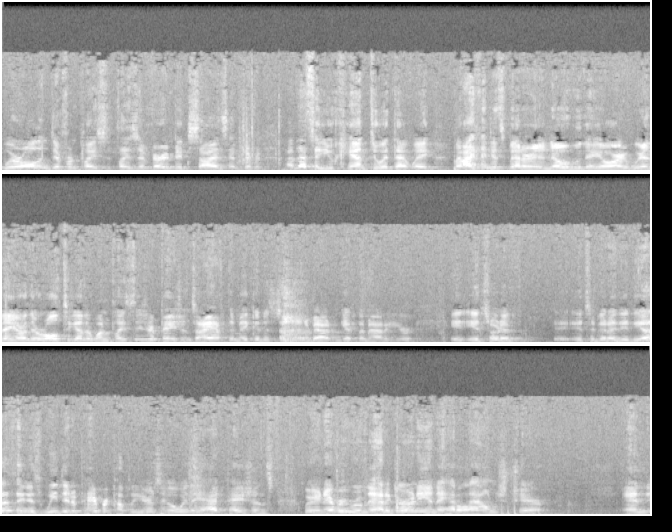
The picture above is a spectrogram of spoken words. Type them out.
we're all in different places. Places have very big size, have different. I'm not saying you can't do it that way, but I think it's better to know who they are, where they are. They're all together one place. These are patients I have to make a decision about and get them out of here. It, it's sort of, it's a good idea. The other thing is, we did a paper a couple of years ago where they had patients where in every room they had a gurney and they had a lounge chair, and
